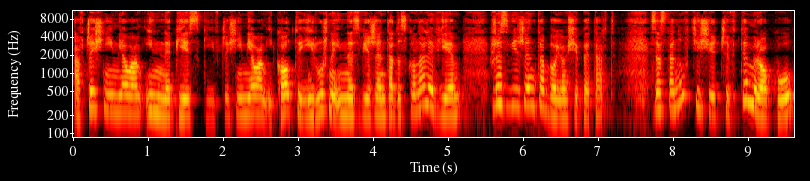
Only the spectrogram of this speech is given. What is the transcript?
a wcześniej miałam inne pieski, wcześniej miałam i koty i różne inne zwierzęta, doskonale wiem, że zwierzęta boją się petard. Zastanówcie się, czy w tym roku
